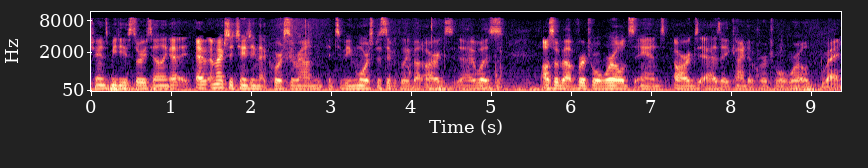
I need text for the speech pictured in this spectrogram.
transmedia storytelling. I, I'm actually changing that course around it to be more specifically about ARGs. Uh, it was also about virtual worlds and ARGs as a kind of virtual world, Right.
